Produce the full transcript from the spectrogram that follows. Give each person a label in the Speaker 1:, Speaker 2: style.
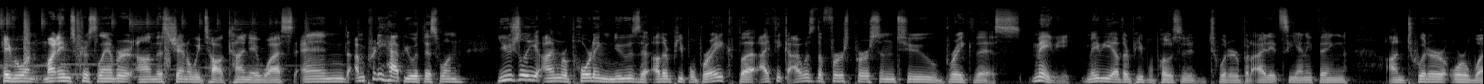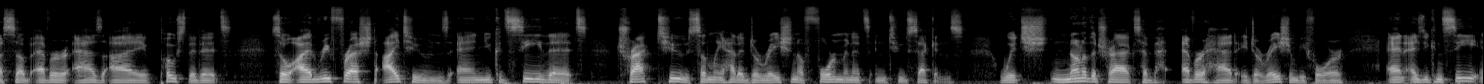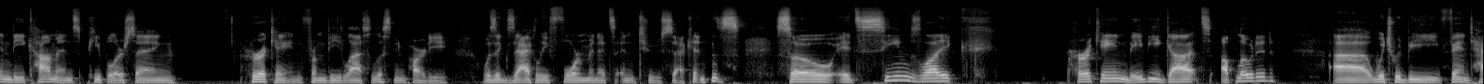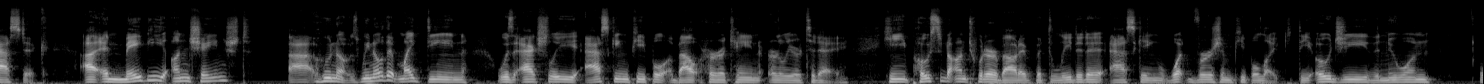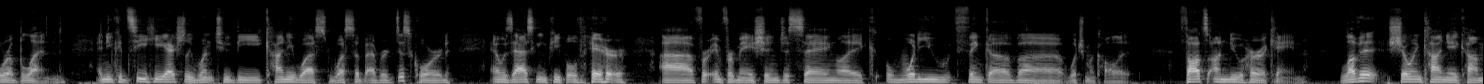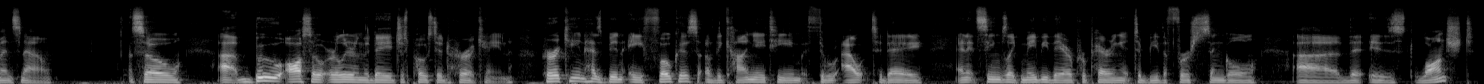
Speaker 1: Hey everyone, my name is Chris Lambert. On this channel, we talk Kanye West, and I'm pretty happy with this one. Usually, I'm reporting news that other people break, but I think I was the first person to break this. Maybe. Maybe other people posted it to Twitter, but I didn't see anything on Twitter or WestSubEver as I posted it. So I had refreshed iTunes, and you could see that track two suddenly had a duration of four minutes and two seconds, which none of the tracks have ever had a duration before. And as you can see in the comments, people are saying Hurricane from the last listening party was exactly four minutes and two seconds. So it seems like Hurricane maybe got uploaded, uh, which would be fantastic. Uh, and maybe unchanged. Uh, who knows? We know that Mike Dean was actually asking people about Hurricane earlier today. He posted on Twitter about it, but deleted it, asking what version people liked the OG, the new one, or a blend. And you could see he actually went to the Kanye West WestSubEver Discord and was asking people there uh, for information, just saying like, "What do you think of uh, what you call it? Thoughts on new Hurricane? Love it." Showing Kanye comments now. So uh, Bu also earlier in the day just posted Hurricane. Hurricane has been a focus of the Kanye team throughout today, and it seems like maybe they are preparing it to be the first single uh, that is launched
